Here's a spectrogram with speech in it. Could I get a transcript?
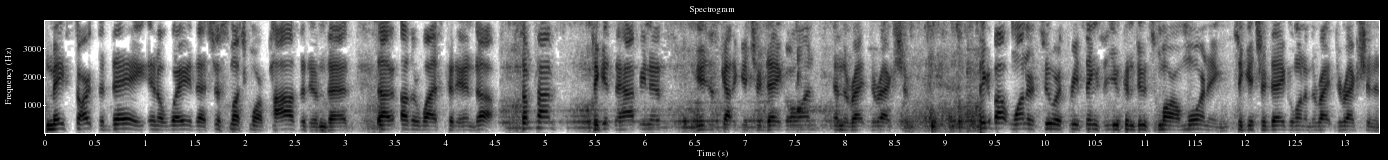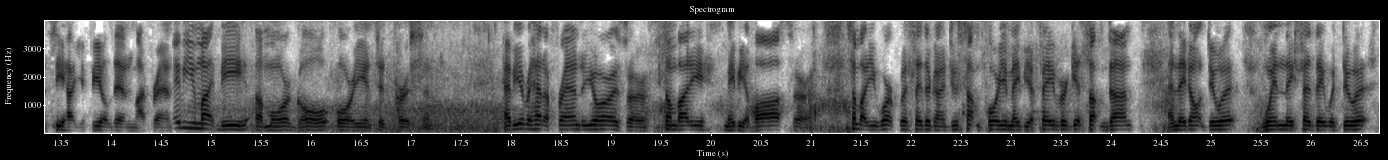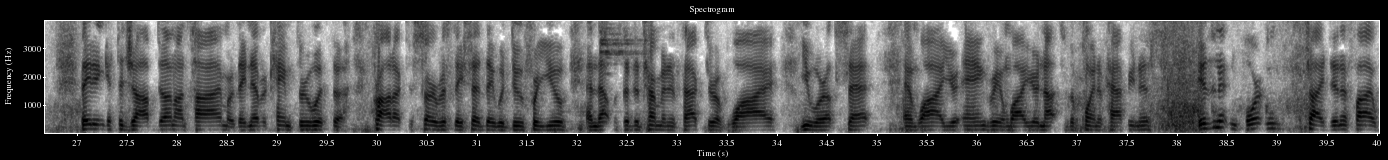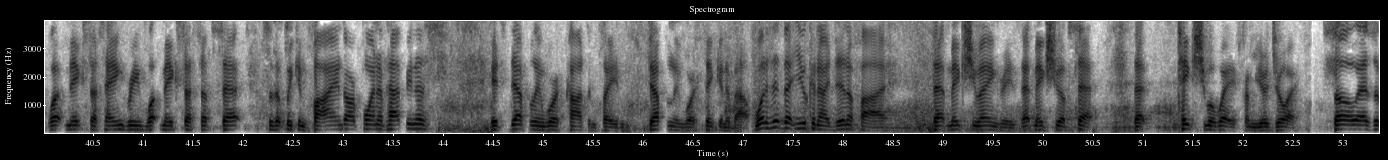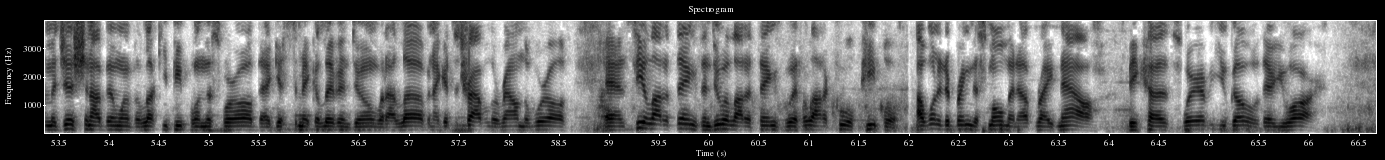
may start the day in a way that's just much more positive than that otherwise could end up. Sometimes to get to happiness, you just got to get your day going in the right direction. Think about one or two or three things that you can do tomorrow morning to get your day going in the right direction and see how you feel then, my friend. Maybe you might be a more goal-oriented person Have you ever had a friend of yours or somebody, maybe a boss or somebody you work with, say they're going to do something for you, maybe a favor, get something done, and they don't do it when they said they would do it? They didn't get the job done on time or they never came through with the product or service they said they would do for you, and that was the determining factor of why you were upset and why you're angry and why you're not to the point of happiness. Isn't it important to identify what makes us angry, what makes us upset, so that we can find our point of happiness? It's definitely worth contemplating, definitely worth thinking about. What is it that you can identify that makes you angry, that makes you upset, that takes you away from your joy? So as a magician, I've been one of the lucky people in this world that gets to make a living doing what I love, and I get to travel around the world and see a lot of things and do a lot of things with a lot of cool people. I wanted to bring this moment up right now because wherever you go, there you are.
